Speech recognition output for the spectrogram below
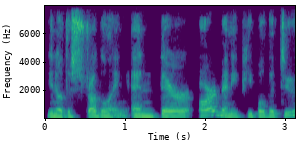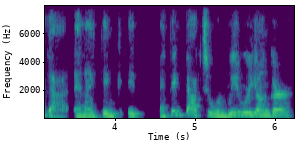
you know, the struggling. And there are many people that do that. And I think it I think back to when we were younger,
